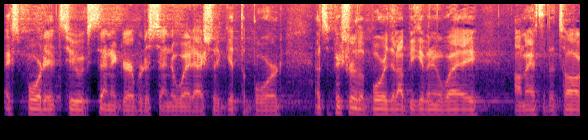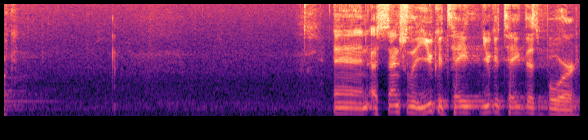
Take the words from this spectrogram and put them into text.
export it to extended Gerber to send away to actually get the board. That's a picture of the board that I'll be giving away um, after the talk. And essentially, you could take you could take this board,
